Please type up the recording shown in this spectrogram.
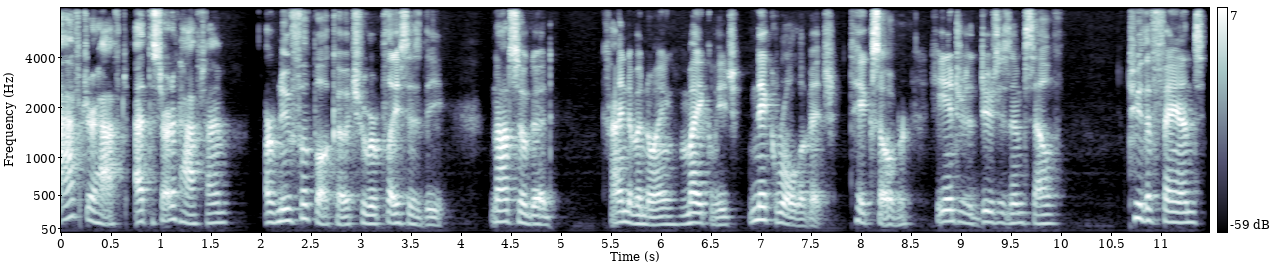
after half, at the start of halftime, our new football coach, who replaces the not so good, kind of annoying Mike Leach, Nick Rolovich, takes over. He introduces himself to the fans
